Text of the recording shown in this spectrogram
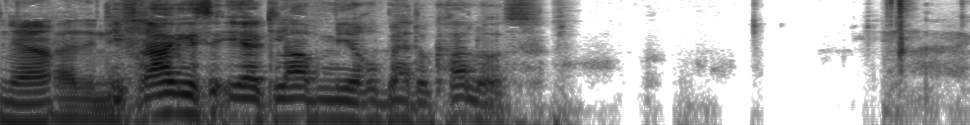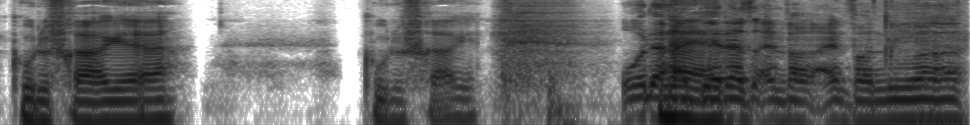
ja, weiß ich Die. Frage ist eher, glauben wir Roberto Carlos? Gute Frage, ja. Gute Frage. Oder Naja. hat der das einfach, einfach nur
